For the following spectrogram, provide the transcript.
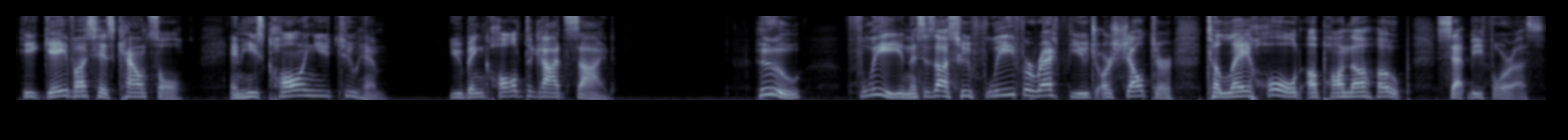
He gave us his counsel, and he's calling you to him. You've been called to God's side. Who flee, and this is us, who flee for refuge or shelter to lay hold upon the hope set before us.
